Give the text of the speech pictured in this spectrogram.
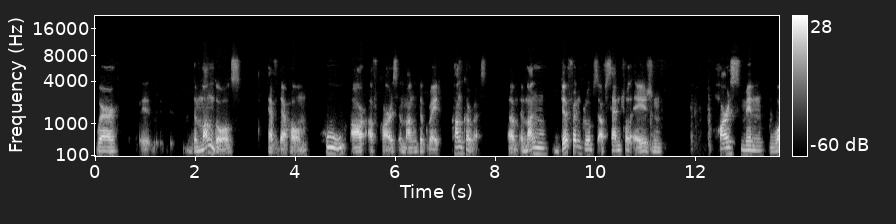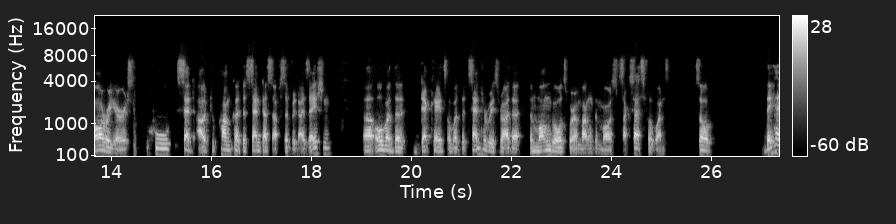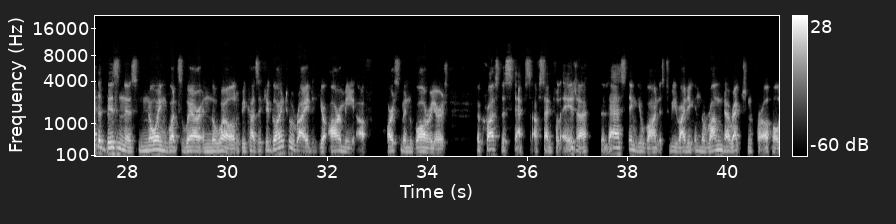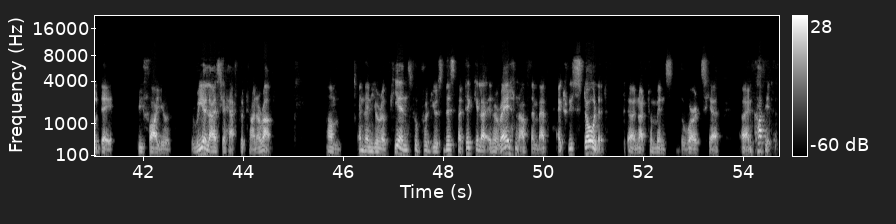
where the Mongols have their home, who are, of course, among the great conquerors. Um, among different groups of Central Asian horsemen warriors who set out to conquer the centers of civilization. Uh, over the decades, over the centuries rather, the Mongols were among the most successful ones. So they had a business knowing what's where in the world because if you're going to ride your army of horsemen warriors across the steppes of Central Asia, the last thing you want is to be riding in the wrong direction for a whole day before you realize you have to turn around. Um, and then Europeans who produced this particular iteration of the map actually stole it, uh, not to mince the words here, uh, and copied it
